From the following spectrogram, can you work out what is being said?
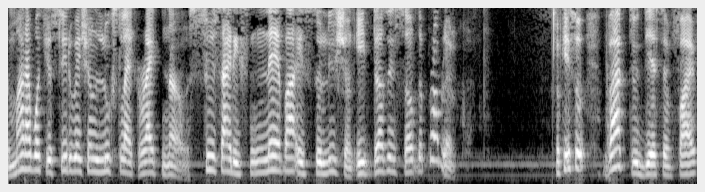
no matter what your situation looks like right now, suicide is never a solution. It doesn't solve the problem. Okay, so back to DSM 5,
